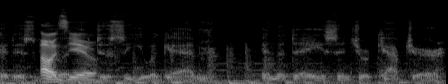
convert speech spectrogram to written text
It is Oh, good it's you. to see you again. In the days since your capture,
